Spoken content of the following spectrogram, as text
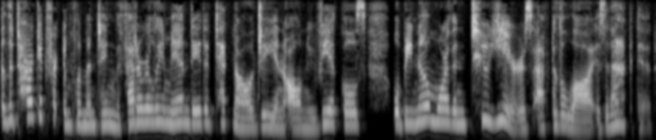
The target for implementing the federally mandated technology in all new vehicles will be no more than two years after the law is enacted.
